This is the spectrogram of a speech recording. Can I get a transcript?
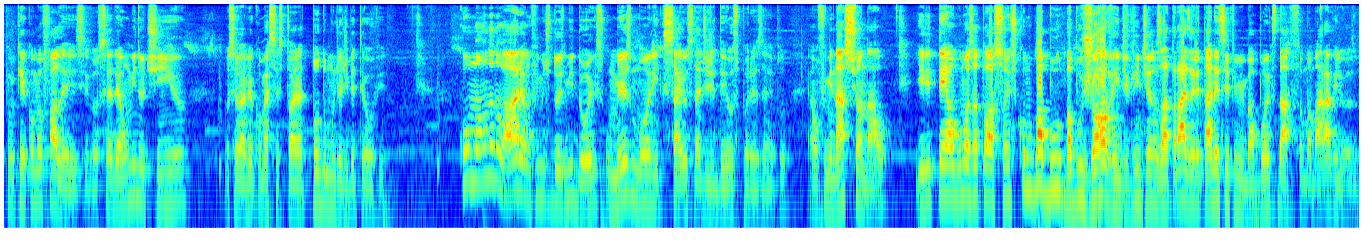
porque como eu falei, se você der um minutinho, você vai ver como essa história todo mundo já devia ter ouvido. Com uma Onda no Ar é um filme de 2002, o mesmo ano em que saiu Cidade de Deus, por exemplo. É um filme nacional e ele tem algumas atuações como Babu, Babu jovem de 20 anos atrás, ele tá nesse filme Babu antes da fama, maravilhoso.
